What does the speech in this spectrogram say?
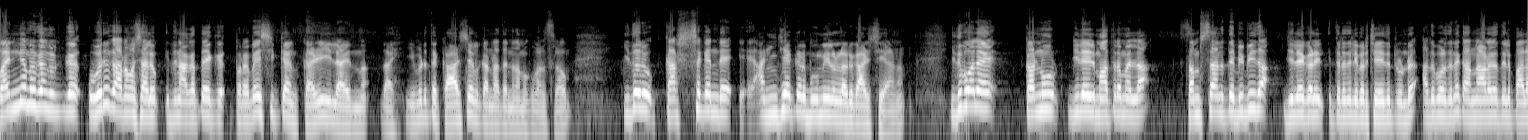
വന്യമൃഗങ്ങൾക്ക് ഒരു കാരണവശാലും ഇതിനകത്തേക്ക് പ്രവേശിക്കാൻ കഴിയില്ല എന്ന് ഇവിടുത്തെ കാഴ്ചകൾ കണ്ടാൽ തന്നെ നമുക്ക് മനസ്സിലാവും. ഇതൊരു കർഷകന്റെ അഞ്ചേക്കർ ഭൂമിയിലുള്ള ഒരു കാഴ്ചയാണ്. ഇതുപോലെ കണ്ണൂർ ജില്ലയിൽ മാത്രമല്ല സംസ്ഥാനത്തെ വിവിധ ജില്ലകളിൽ ഇത്തരത്തിൽ ഇവർ ചെയ്തിട്ടുണ്ട്. അതുപോലെ തന്നെ കർണാടകത്തിൽ പല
